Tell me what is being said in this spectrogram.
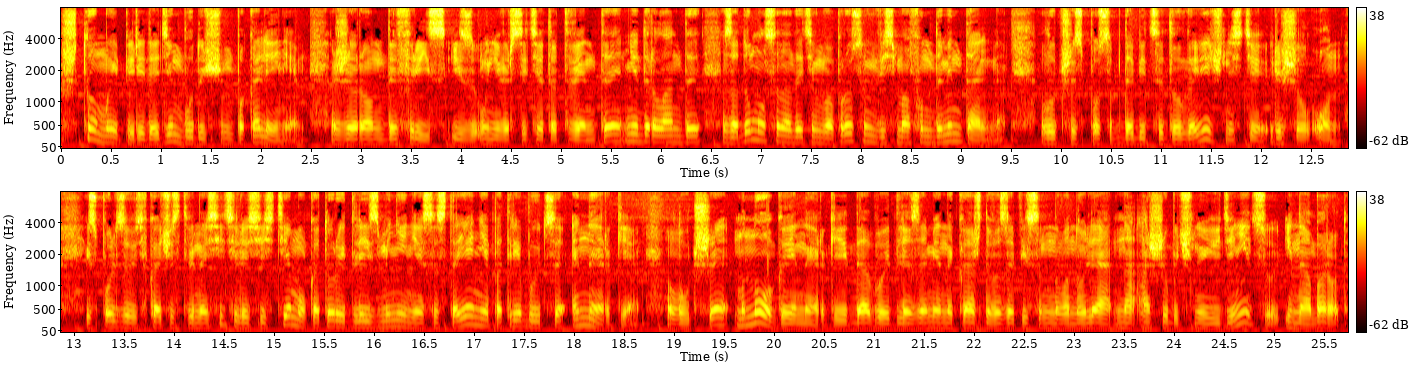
Что мы передадим будущим поколениям? Жерон де Фрис из Университета Твенте, Нидерланды, задумался над этим вопросом весьма фундаментально. Лучший способ способ добиться долговечности, решил он, использовать в качестве носителя систему, которой для изменения состояния потребуется энергия. Лучше много энергии, дабы для замены каждого записанного нуля на ошибочную единицу и наоборот,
